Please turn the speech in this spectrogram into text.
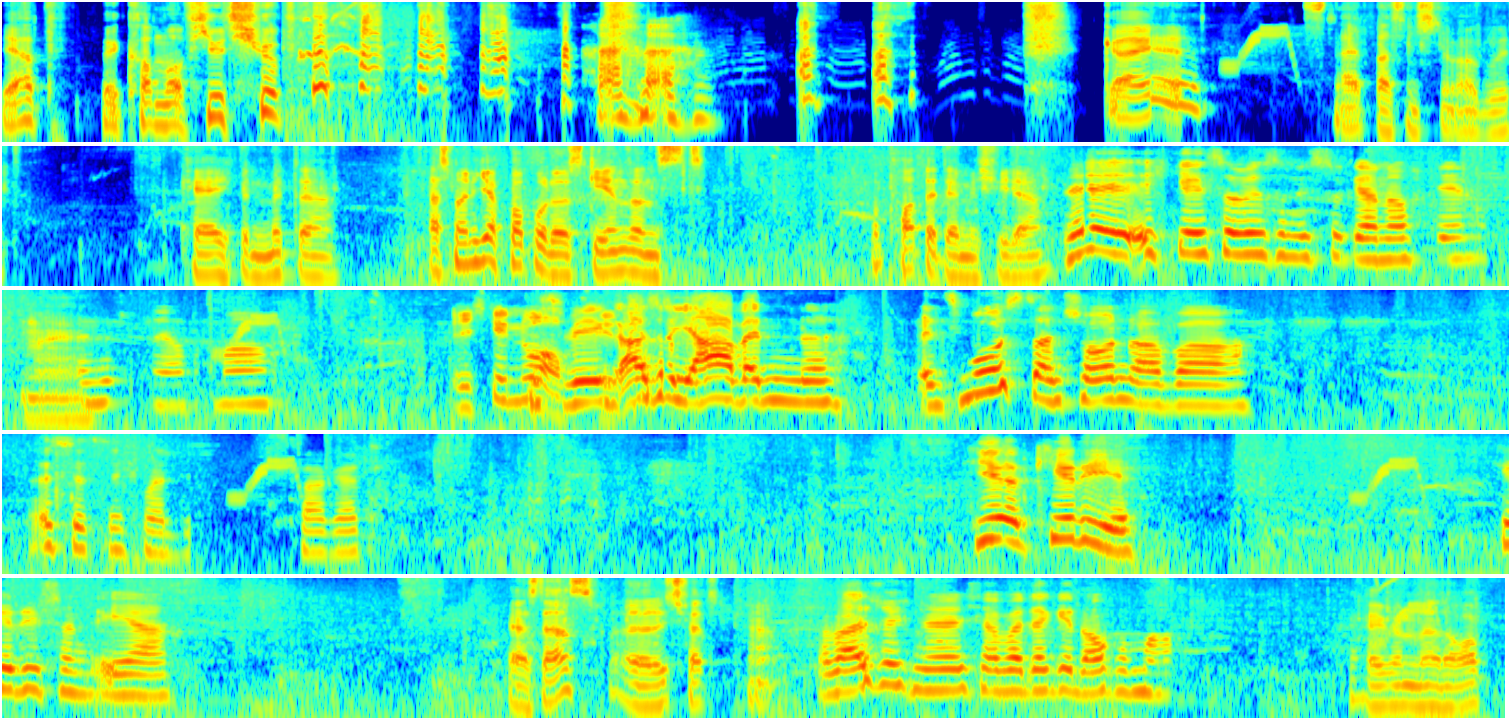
Ja, willkommen auf YouTube. Geil. Sniper sind schon immer gut. Okay, ich bin Mitte. Lass mal nicht auf Populus gehen, sonst reportet er mich wieder. Nee, ich gehe sowieso nicht so gerne auf den. Der Nee. hilft mir auch immer. Ich gehe nur Deswegen, auf also ja, wenn äh, wenn's muss, dann schon, aber ist jetzt nicht mein Target. Hier, Kiri. Kiri schon eher. Wer ist das? Äh, Lichtfett. Ja. Da weiß ich nicht, aber der geht auch immer. Okay, ich bin da drauf.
